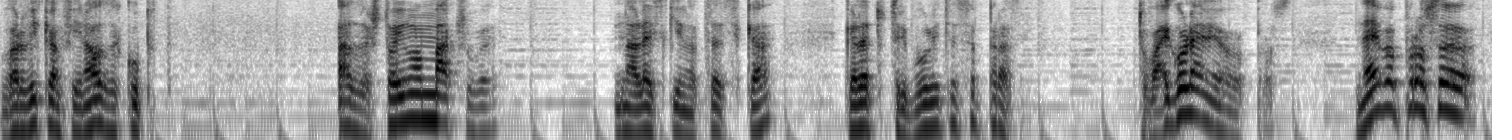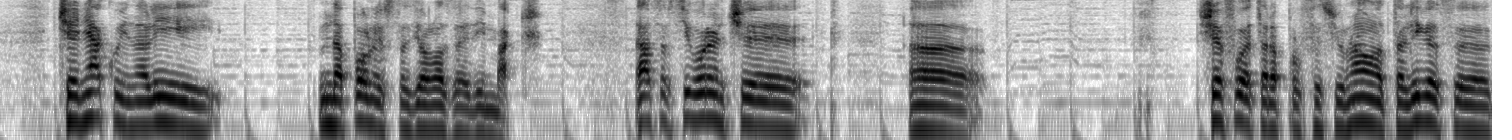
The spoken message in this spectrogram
върви към финал за купата. А защо има матчове на Левски на ЦСК, където трибуните са празни? Това е големия въпрос. Не е въпроса, че някой нали, напълнил стадиона за един матч. Аз съм сигурен, че а, шефовете на професионалната лига са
